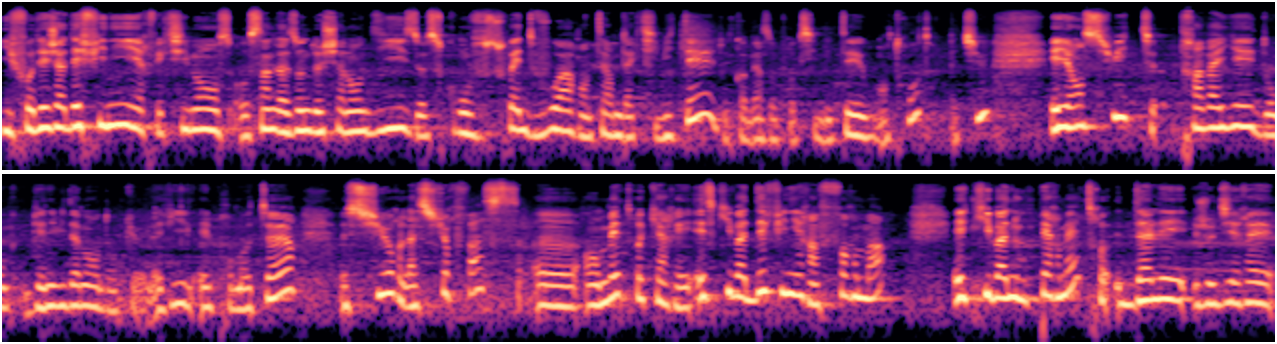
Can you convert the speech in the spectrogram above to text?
il faut déjà définir effectivement au sein de la zone de chalandise ce qu'on souhaite voir en termes d'activité, donc commerce de proximité ou entre autres là-dessus, et ensuite travailler donc bien évidemment donc euh, la ville et le promoteur sur la surface euh, en mètres carrés. Est-ce qui va définir un format et qui va nous permettre d'aller, je dirais,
